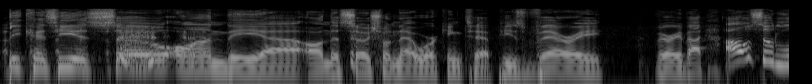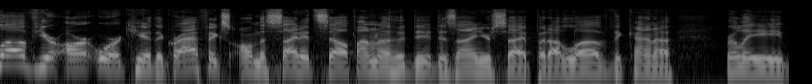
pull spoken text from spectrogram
because he is so on the uh, on the social networking tip. He's very, very bad. I also love your artwork here, the graphics on the site itself. I don't know who do, designed your site, but I love the kind of really.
